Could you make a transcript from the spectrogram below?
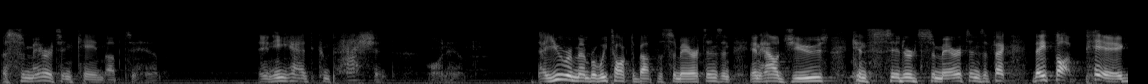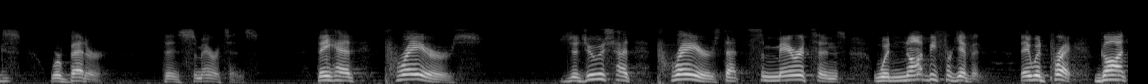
A Samaritan came up to him. And he had compassion on him. Now, you remember we talked about the Samaritans and, and how Jews considered Samaritans. In fact, they thought pigs were better than Samaritans. They had prayers. The Jewish had prayers that Samaritans would not be forgiven. They would pray, God,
